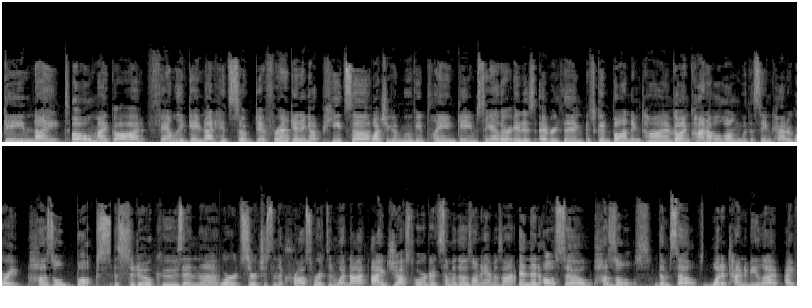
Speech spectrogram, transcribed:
game night. Oh my god, family game night hits so different. Getting a pizza pizza, watching a movie, playing games together. It is everything. It's good bonding time. Going kind of along with the same category, puzzle books. The Sudokus and the word searches and the crosswords and whatnot. I just ordered some of those on Amazon. And then also puzzles themselves. What a time to be alive. I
